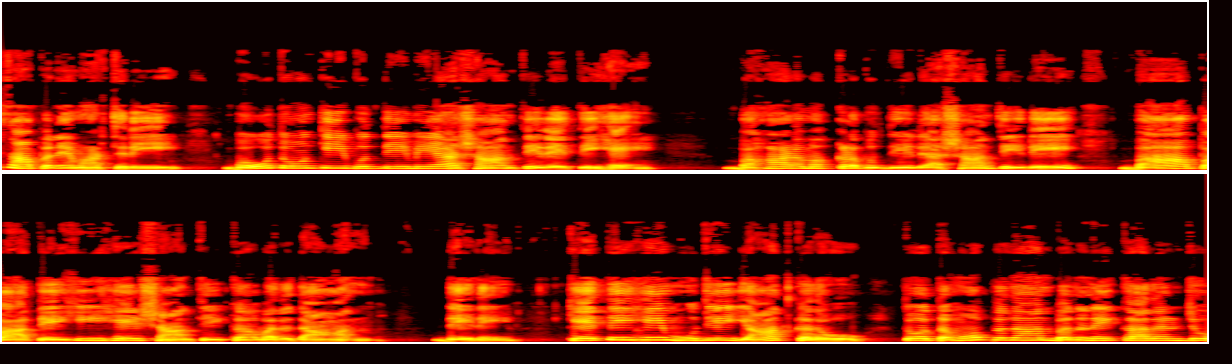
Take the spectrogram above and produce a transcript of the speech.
ಸ್ಥಾಪನೆ ಮಾಡ್ತೀರಿ ಬಹುತೋं की बुद्धि में अशांति रहती है ಬಹಳ ಮಕ್ಕಳ ಬುದ್ಧಿಯಲ್ಲಿ ಅಶಾಂತಿ ಇದೆ बाप आते ही है शांति का वरदान देने कहते हैं मुझे याद करो तो तमो प्रधान बनने कारण जो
